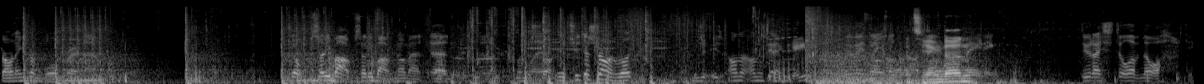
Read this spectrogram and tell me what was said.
Droning from Wolf right now. Yo, study box, study box, no man. Dead. One just drone- yeah, shoot this drone, Rook. He's, he's on the on the thing. Wait, wait, No, It's Ying dead. remaining. Dude, I still have no audio.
